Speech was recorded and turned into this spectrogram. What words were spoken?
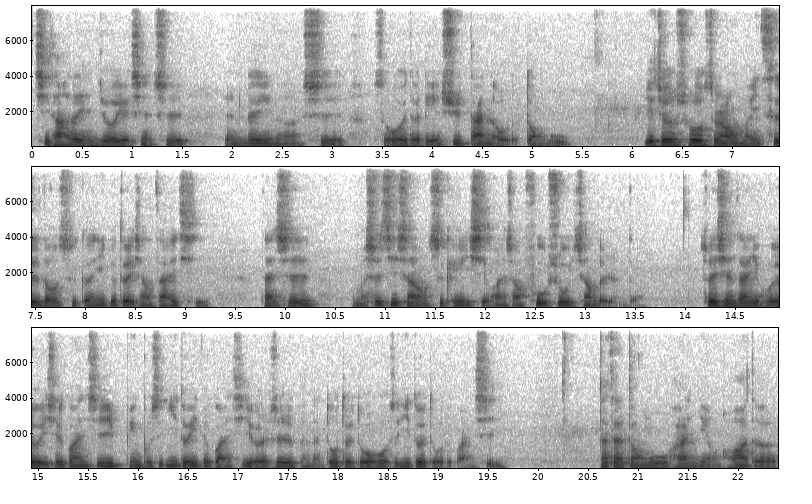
其他的研究也显示，人类呢是所谓的连续单偶的动物。也就是说，虽然我们一次都只跟一个对象在一起，但是我们实际上是可以喜欢上复数以上的人的，所以现在也会有一些关系，并不是一对一的关系，而是可能多对多或是一对多的关系。那在动物和演化的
